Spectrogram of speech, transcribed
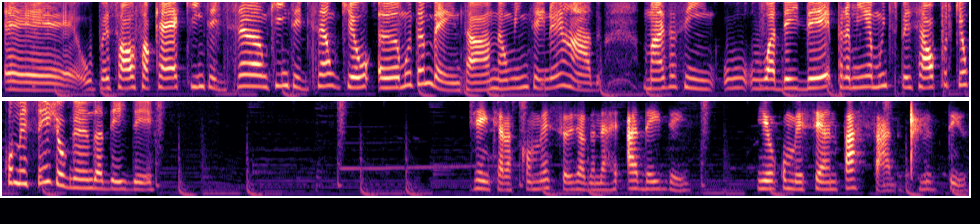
é, o pessoal só quer quinta edição, quinta edição, que eu amo também, tá? Não me entendam errado. Mas, assim, o, o AD&D, pra mim, é muito especial porque eu comecei jogando AD&D. Gente, ela começou jogando a D&D. E eu comecei ano passado. Meu Deus.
